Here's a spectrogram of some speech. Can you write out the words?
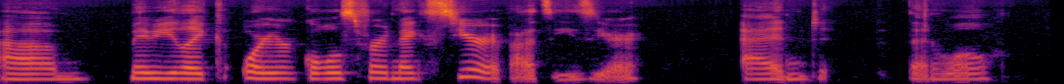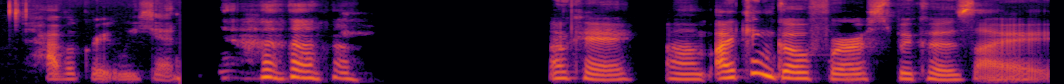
um, maybe like or your goals for next year if that's easier, and then we'll have a great weekend. okay. Um, I can go first because I,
